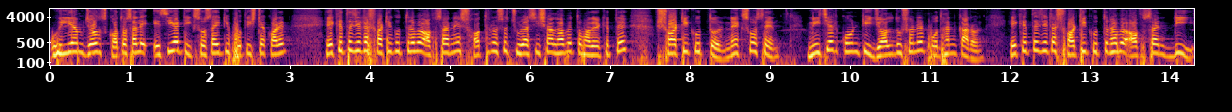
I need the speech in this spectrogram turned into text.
উইলিয়াম জোন্স কত সালে এশিয়াটিক সোসাইটি প্রতিষ্ঠা করেন? এক্ষেত্রে যেটা সঠিক উত্তর হবে অপশানে সতেরোশো চুরাশি সাল হবে। তোমাদের ক্ষেত্রে সঠিক উত্তর। নেক্সট কোশ্চেন নিচের কোনটি জল দূষণের প্রধান কারণ? এক্ষেত্রে যেটা সঠিক উত্তর হবে অপশান ডি,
